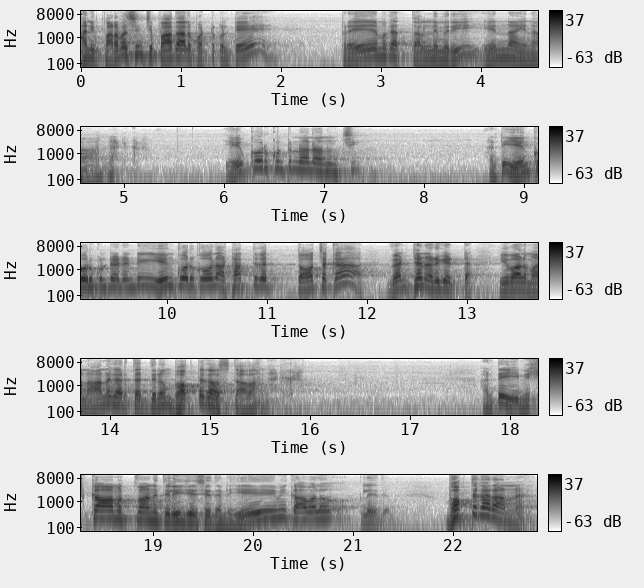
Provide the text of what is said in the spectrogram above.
అని పరవశించి పాదాలు పట్టుకుంటే ప్రేమగా తలనిమిరి ఏం నాయనా? అన్నాడు ఇక్కడ. ఏం కోరుకుంటున్నాను ఆ నుంచి? అంటే ఏం కోరుకుంటాడండి? ఏం కోరుకోవాలో హఠాత్తుగా తోచక వెంటనే అడిగెట్ట ఇవాళ మా నాన్నగారి తద్దినం భోక్తగా వస్తావా? అన్నాడు ఇక్కడ. అంటే ఈ నిష్కామత్వాన్ని తెలియజేసేదండి. ఏమి కావాలో లేదు. భోక్తగా రా అన్నాడు.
